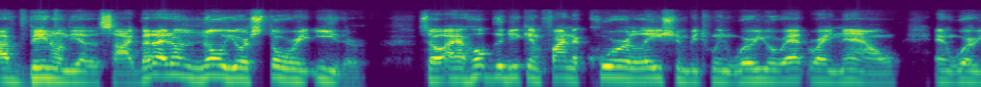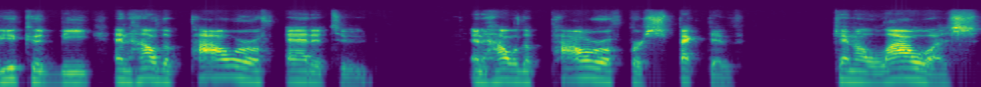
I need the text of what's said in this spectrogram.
I've been on the other side, but I don't know your story either. So I hope that you can find a correlation between where you're at right now and where you could be, and how the power of attitude and how the power of perspective can allow us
